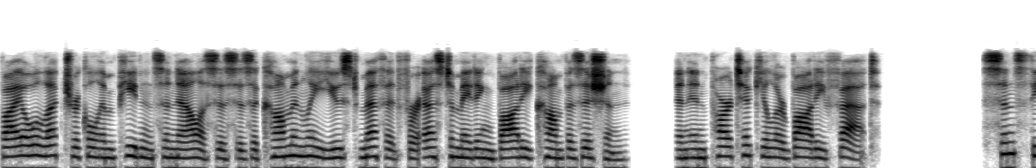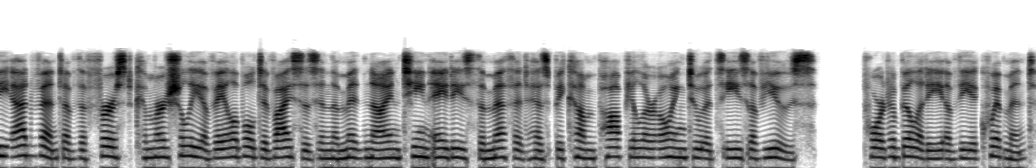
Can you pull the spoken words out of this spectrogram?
Bioelectrical impedance analysis is a commonly used method for estimating body composition, and in particular body fat. Since the advent of the first commercially available devices in the mid-1980s the method has become popular owing to its ease of use, portability of the equipment.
